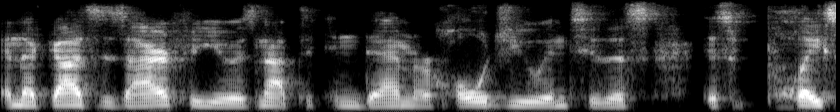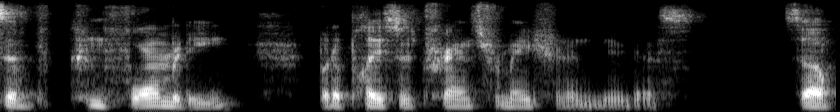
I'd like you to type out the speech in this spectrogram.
and that God's desire for you is not to condemn or hold you into this this place of conformity, but a place of transformation and newness. So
